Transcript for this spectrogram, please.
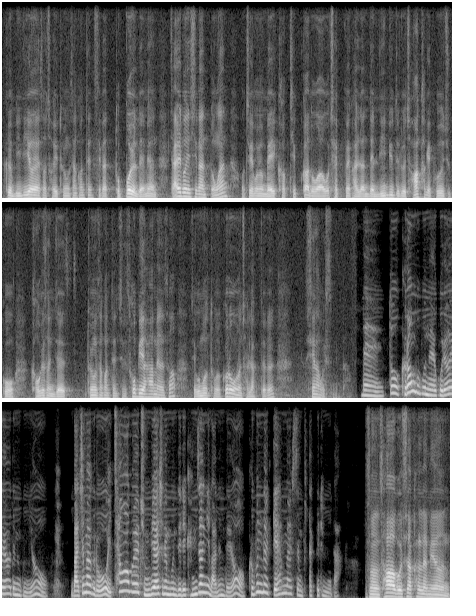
그 미디어에서 저희 동영상 컨텐츠가 돋보이려면 짧은 시간 동안 어떻게 보면 메이크업 팁과 노하우, 제품에 관련된 리뷰들을 정확하게 보여주고 거기서 이제 동영상 컨텐츠를 소비하면서 이제 우먼스톡을 끌어오는 전략들을 시행하고 있습니다. 네, 또 그런 부분을 고려해야 되는군요. 마지막으로 이 창업을 준비하시는 분들이 굉장히 많은데요. 그분들께 한 말씀 부탁드립니다. 우선 사업을 시작하려면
